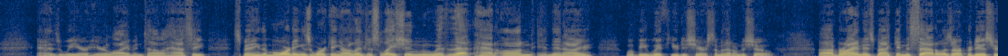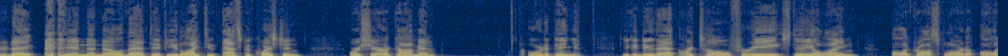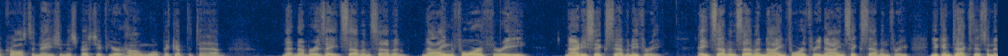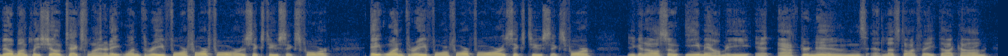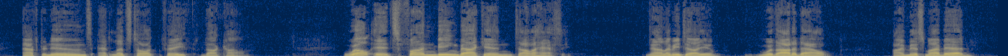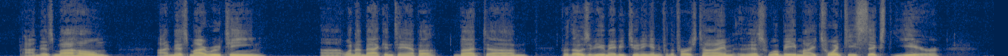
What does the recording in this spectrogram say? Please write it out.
as we are here live in Tallahassee, spending the mornings working our legislation with that hat on, and then I will be with you to share some of that on the show. Uh, Brian is back in the saddle as our producer today, and uh, know that if you'd like to ask a question or share a comment or an opinion. You can do that. Our toll-free studio line all across Florida, all across the nation, especially if you're at home, we'll pick up the tab. That number is 877-943-9673. 877-943-9673. You can text us on the Bill Bunkley Show text line at 813-444-6264, 813-444-6264. You can also email me at afternoons at letstalkfaith.com, afternoons at letstalkfaith.com. Well, it's fun being back in Tallahassee. Now, let me tell you, without a doubt, I miss my bed. I miss my home. I miss my routine uh, when I'm back in Tampa. But um, for those of you maybe tuning in for the first time, this will be my 26th year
